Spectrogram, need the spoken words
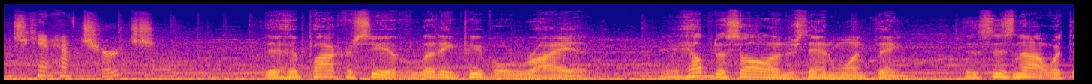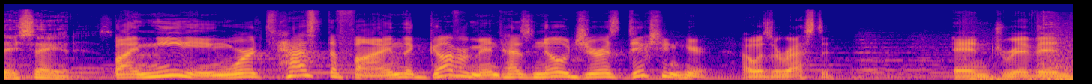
but you can't have church. The hypocrisy of letting people riot helped us all understand one thing. This is not what they say it is. By meeting, we're testifying the government has no jurisdiction here. I was arrested and driven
